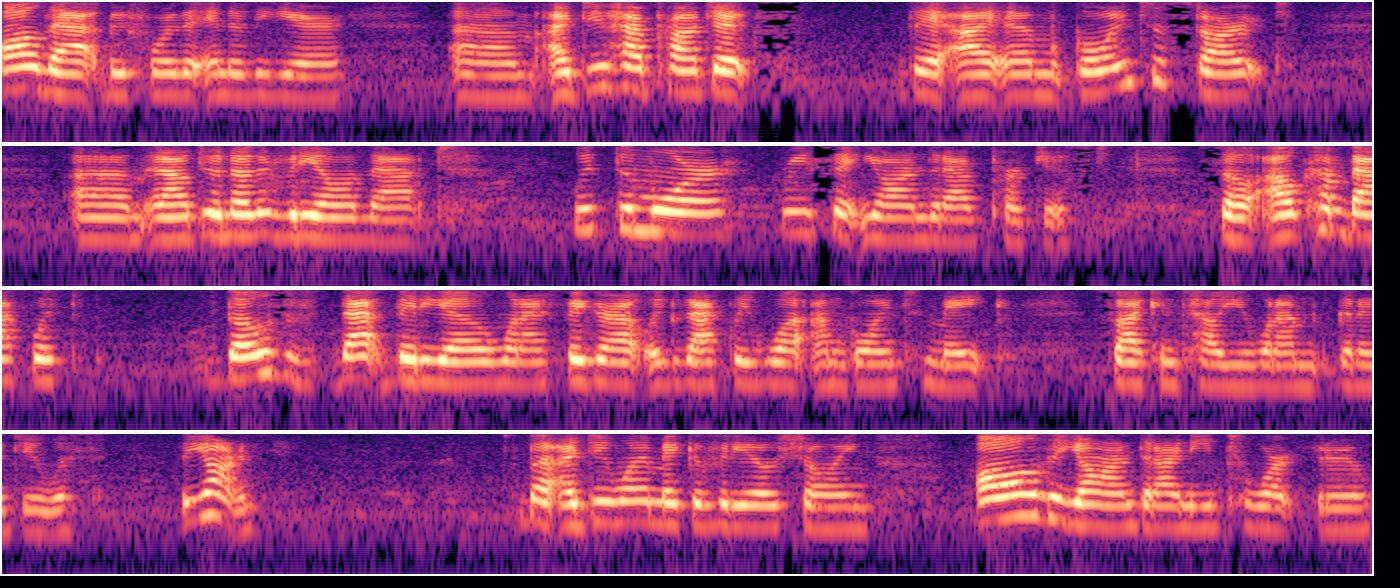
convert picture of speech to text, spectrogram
all that before the end of the year. Um, I do have projects that I am going to start, um, and I'll do another video on that with the more recent yarn that I've purchased. So I'll come back with those that video when I figure out exactly what I'm going to make so I can tell you what I'm going to do with the yarn. But I do want to make a video showing all the yarn that I need to work through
